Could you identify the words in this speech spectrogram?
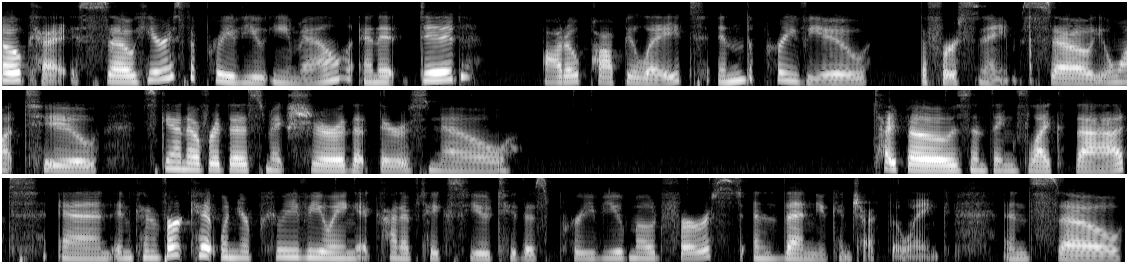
Okay, so here is the preview email, and it did auto-populate in the preview the first name. So you'll want to scan over this, make sure that there's no typos and things like that. And in ConvertKit, when you're previewing, it kind of takes you to this preview mode first, and then you can check the link. And so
